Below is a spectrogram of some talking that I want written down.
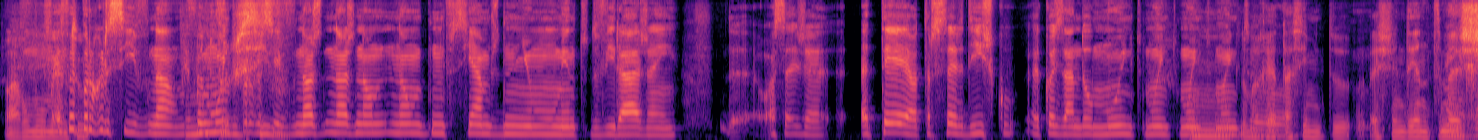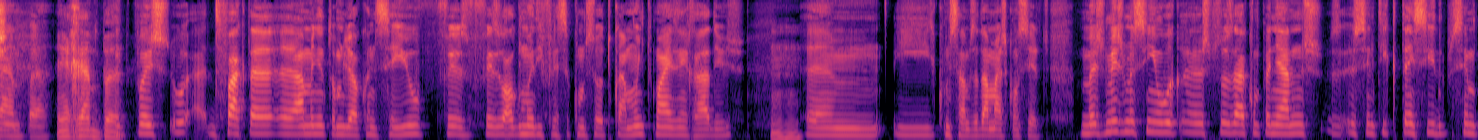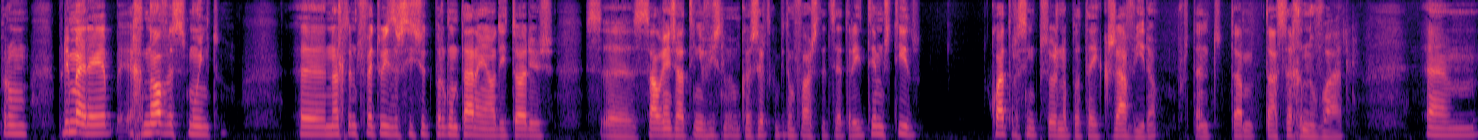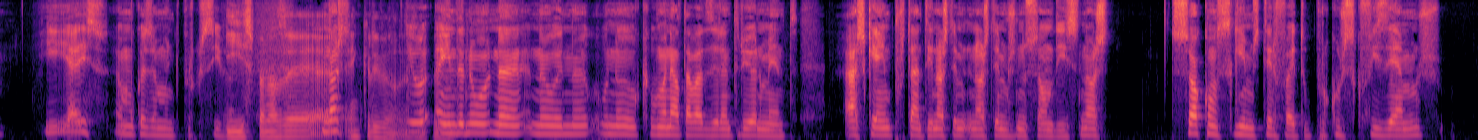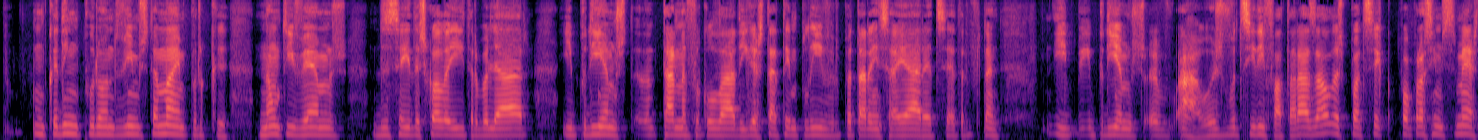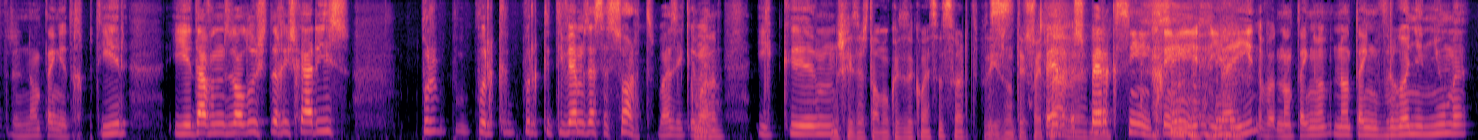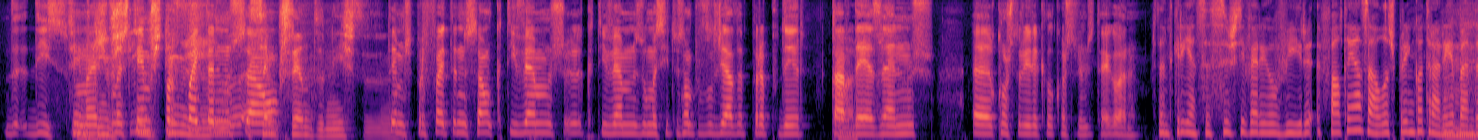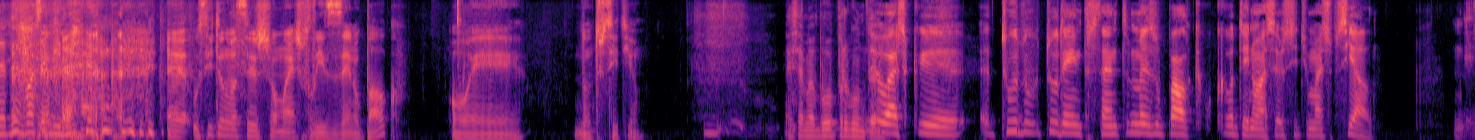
Houve um Foi, momento. foi progressivo, não, foi, muito muito, progressivo. progressivo. Nós, nós não, não beneficiamos de nenhum momento de viragem, de- ou seja, até ao terceiro disco a coisa andou muito, muito, muito, muito, numa reta assim muito ascendente, em mas rampa. em E rampa. depois, o- de facto, a, a Amanhã Estou Melhor, quando saiu, fez, fez alguma diferença. Começou a tocar muito mais em rádios Uhum. um, e começámos a dar mais concertos. Mas mesmo assim, o- as pessoas a acompanhar-nos, eu senti que tem sido sempre um. Primeiro, é- renova-se muito. Uh, nós temos feito o exercício de perguntar em auditórios se, uh, se alguém já tinha visto um concerto do Capitão Fausto, etc. E temos tido quatro ou cinco pessoas na plateia que já viram, portanto está-se a renovar. Um, e é isso, é uma coisa muito progressiva. E isso para nós é, Nós- é incrível. Eu, ainda no, na- no, no, no que o Manel estava a dizer anteriormente, acho que é importante e nós, tem, nós temos noção disso. Nós só conseguimos ter feito o percurso que fizemos um bocadinho por onde vimos também, porque não tivemos de sair da escola e ir trabalhar e podíamos estar na faculdade e gastar tempo livre para estar a ensaiar, etc. Portanto, e, e podíamos, ah, hoje vou decidir faltar às aulas, pode ser que para o próximo semestre não tenha de repetir, e dava-nos ao luxo de arriscar isso por- porque, porque tivemos essa sorte, basicamente. Claro. E que. Mas fizeste alguma coisa com essa sorte, podias não ter feito Espero, nada. espero é? que sim, sim. E, e aí não tenho, não tenho vergonha nenhuma de- disso. Sim, mas, mas temos perfeita noção. 100% nisto. Temos perfeita noção que tivemos, eh, que tivemos uma situação privilegiada para poder estar Claro. 10 anos a construir aquilo que construímos até agora. Portanto, crianças, se estiverem a ouvir, faltem às aulas para encontrarem a banda da vossa vida. Eh, o sítio onde vocês são mais felizes é no palco? Ou é noutro sítio? Essa é uma boa pergunta. Eu acho que tudo, tudo é interessante, mas o palco continua a ser o sítio mais especial.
